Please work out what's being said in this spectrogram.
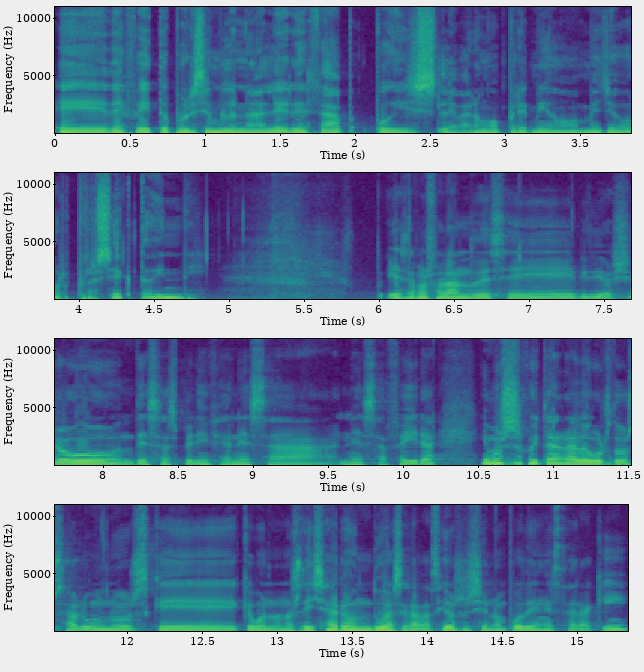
Eh, de feito, por exemplo, na Lerezap, pois levaron o premio mellor proxecto indie estamos falando dese video desa experiencia nesa, nesa feira. Imos escoitar a dous dos alumnos que, que bueno, nos deixaron dúas grabacións, se non poden estar aquí,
